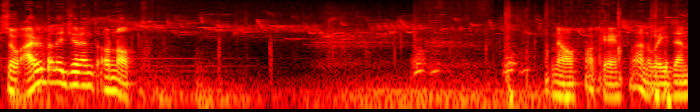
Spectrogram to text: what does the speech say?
So, are you belligerent or not? No, okay, run away then.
